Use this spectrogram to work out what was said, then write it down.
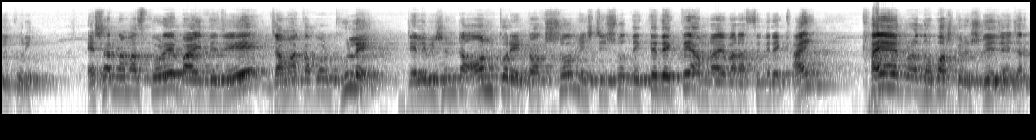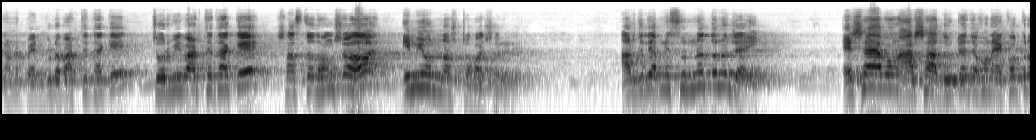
কি করি? এশার নামাজ পড়ে বাড়িতে যেয়ে জামা কাপড় খুলে টেলিভিশনটা অন করে টক শো, মিষ্টি শো দেখতে দেখতে আমরা এবার আস্তে ধীরে খাই। খাইয়ের পরে ধপাস করে শুয়ে যায়, যার কারণে পেটগুলো বাড়তে থাকে, চর্বি বাড়তে থাকে, স্বাস্থ্য ধ্বংস হয়, ইমিউন নষ্ট হয় শরীরে। আর যদি আপনি সুন্নত অনুযায়ী এশা এবং আশা দুইটা যখন একত্র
